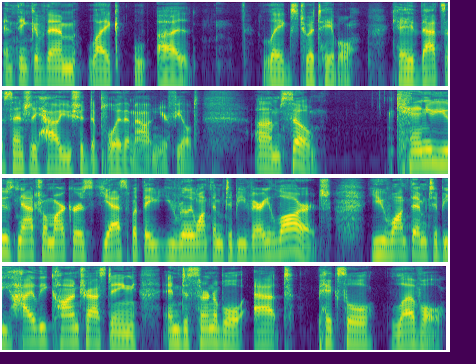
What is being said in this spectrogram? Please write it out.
and think of them like uh, legs to a table. Okay. That's essentially how you should deploy them out in your field. Um, so can you use natural markers? Yes, but they you really want them to be very large. You want them to be highly contrasting and discernible at pixel level.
